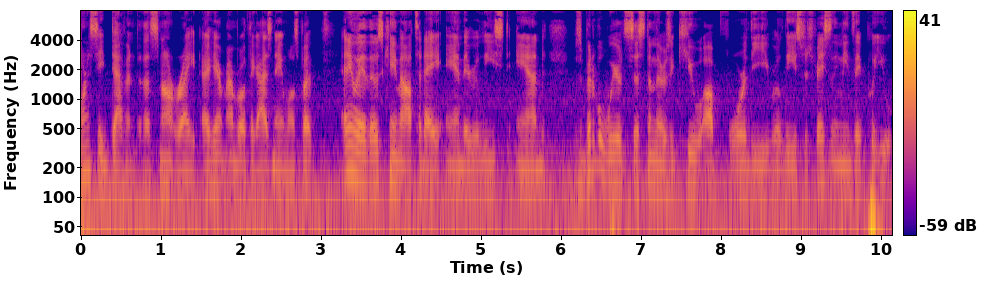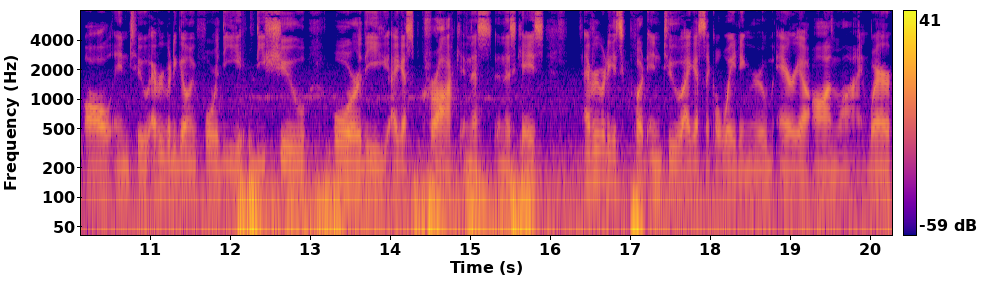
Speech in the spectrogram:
want to say Devin, but that's not right. I can't remember what the guy's name was. But anyway, those came out today and they released, and it was a bit of a weird system. There was a queue up for the release, which basically means they put you all into everybody going for the the shoe or the I guess croc in this in this case. Everybody gets put into, I guess, like a waiting room area online where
